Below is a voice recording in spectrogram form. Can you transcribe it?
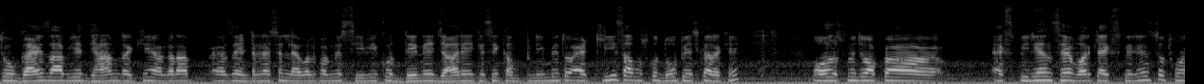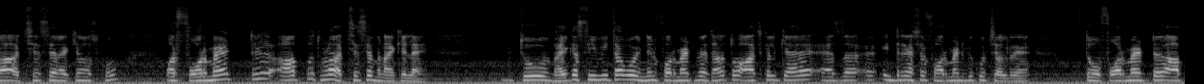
तो गाइज़ आप ये ध्यान रखें, अगर आप एज ए इंटरनेशनल लेवल पर अपने सीवी को देने जा रहे हैं किसी कंपनी में तो एटलीस्ट आप उसको दो पेज का रखें। और उसमें जो आपका एक्सपीरियंस है वर्क एक्सपीरियंस तो थोड़ा अच्छे से रखें उसको। और फॉर्मेट आप थोड़ा अच्छे से बना के लाएँ। जो भाई का सीवी था, वो इंडियन फॉर्मेट में था तो आजकल क्या है एज इंटरनेशनल फॉर्मेट भी कुछ चल रहे हैं। तो फॉर्मेट आप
